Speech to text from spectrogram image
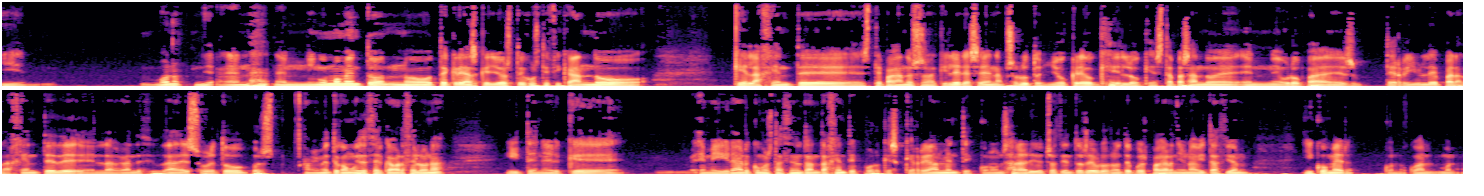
Y bueno, en, ningún momento no te creas que yo estoy justificando que la gente esté pagando esos alquileres, ¿eh? en absoluto. Yo creo que lo que está pasando en, Europa es terrible para la gente de las grandes ciudades, sobre todo, pues a mí me toca muy de cerca Barcelona y tener que emigrar como está haciendo tanta gente, porque es que realmente con un salario de 800 euros no te puedes pagar ni una habitación y comer, con lo cual, bueno,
